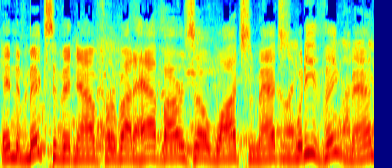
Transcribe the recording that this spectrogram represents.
in the mix of it now for about a half hour or so. Watch some matches. What do you think, man?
